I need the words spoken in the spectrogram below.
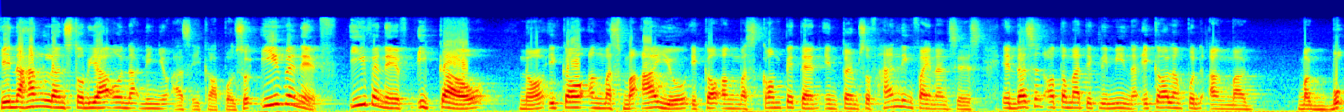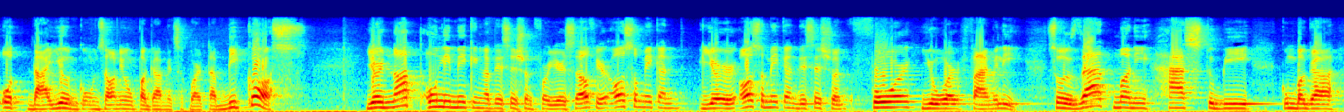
kinahanglan storyaon na ninyo as a couple. So even if even if ikaw no, ikaw ang mas maayo, ikaw ang mas competent in terms of handling finances, it doesn't automatically mean na ikaw lang pud ang mag magbuot dayon kung unsaon imong paggamit sa kwarta because you're not only making a decision for yourself, you're also making you're also making a decision for your family. So that money has to be kumbaga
